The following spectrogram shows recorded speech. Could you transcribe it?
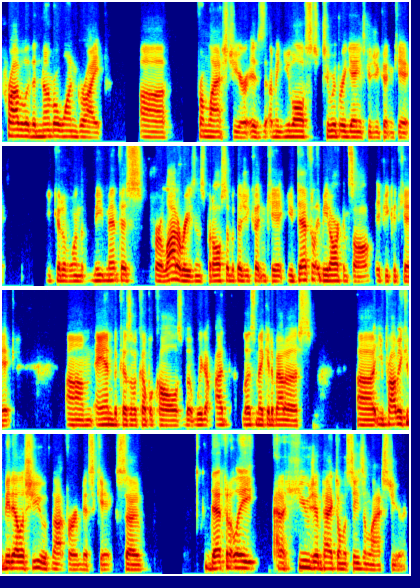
probably the number one gripe uh, from last year is, I mean, you lost two or three games because you couldn't kick. You could have won the, beat Memphis for a lot of reasons, but also because you couldn't kick. You definitely beat Arkansas if you could kick, um, and because of a couple calls. But we don't. I, let's make it about us uh, you probably could beat LSU if not for a missed kick. So definitely had a huge impact on the season last year.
